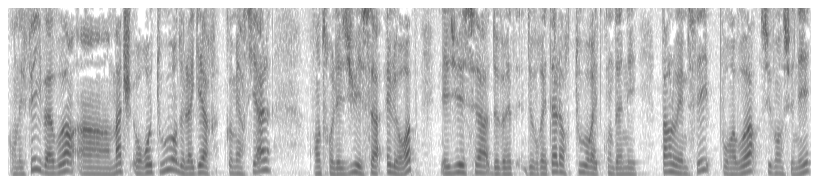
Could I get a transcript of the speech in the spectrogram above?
En effet, il va avoir un match au retour de la guerre commerciale entre les USA et l'Europe. Les USA devraient, devraient à leur tour être condamnés par l'OMC pour avoir subventionné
